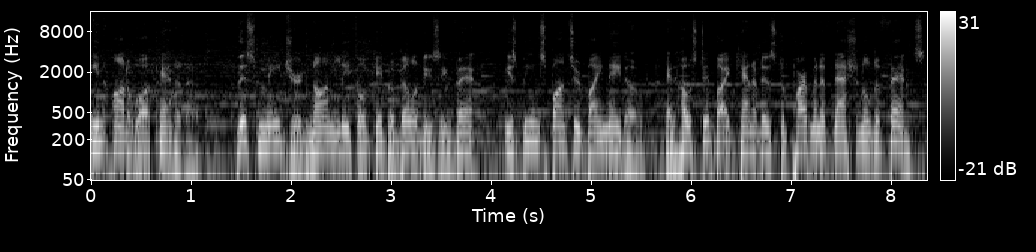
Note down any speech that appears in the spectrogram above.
in Ottawa, Canada. This major non-lethal capabilities event is being sponsored by NATO and hosted by Canada's Department of National Defence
